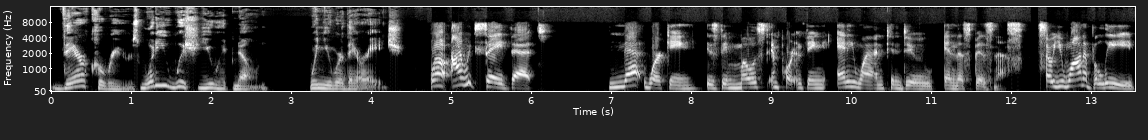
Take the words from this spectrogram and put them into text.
their careers? What do you wish you had known when you were their age? Well, I would say that networking is the most important thing anyone can do in this business. So you want to believe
